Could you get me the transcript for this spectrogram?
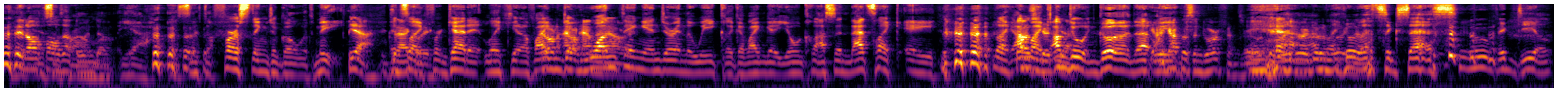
Yeah, it all falls out the window. Yeah, it's like the first thing to go with me. Yeah, exactly. It's like forget it. Like you know, if I, I get have one thing in during the week, like if I can get a yoga class in, that's like a like I'm like good, I'm yeah. doing good that I week. got those endorphins. Right? Yeah, We're- we're doing I'm like, really oh, good. that's success. Ooh, big deal.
